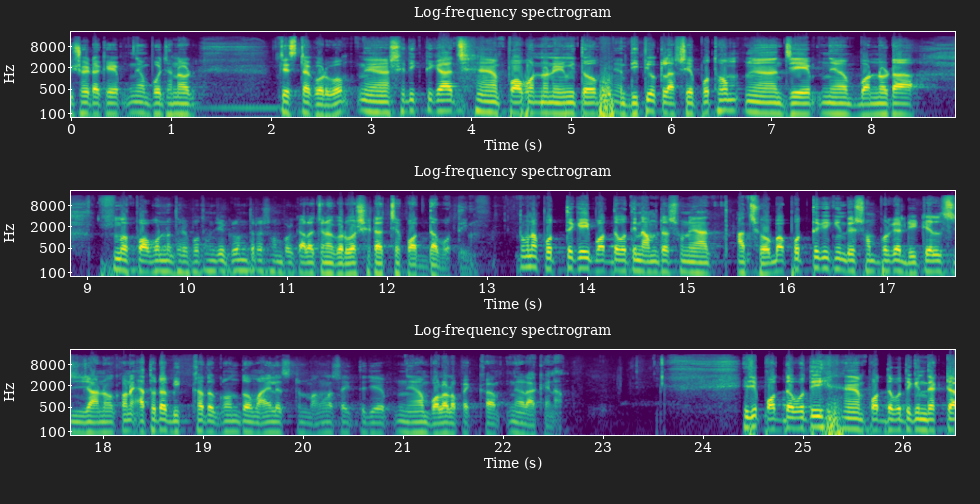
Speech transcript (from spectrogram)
বিষয়টাকে বোঝানোর চেষ্টা করব। সেদিক থেকে আজ পবর্ণ নির্মিত দ্বিতীয় ক্লাসে প্রথম যে বর্ণটা, বা পবর্ণ ধরে প্রথম যে গ্রন্থটা সম্পর্কে আলোচনা করব সেটা হচ্ছে পদ্মাবতী। তোমরা প্রত্যেকেই পদ্মাবতী নামটা শুনে আছো বা প্রত্যেকে কিন্তু এর সম্পর্কে ডিটেলস জানো, কারণ এতটা বিখ্যাত গ্রন্থ মাইলস্টোন বাংলা সাহিত্যে যে বলার অপেক্ষা রাখে না। এই যে পদ্মাবতী পদ্মাবতী কিন্তু একটা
